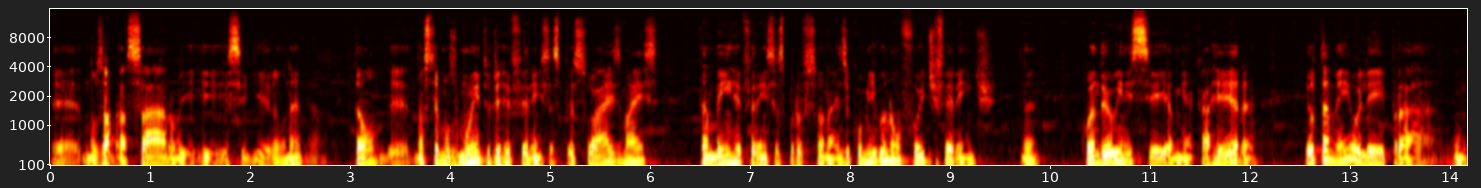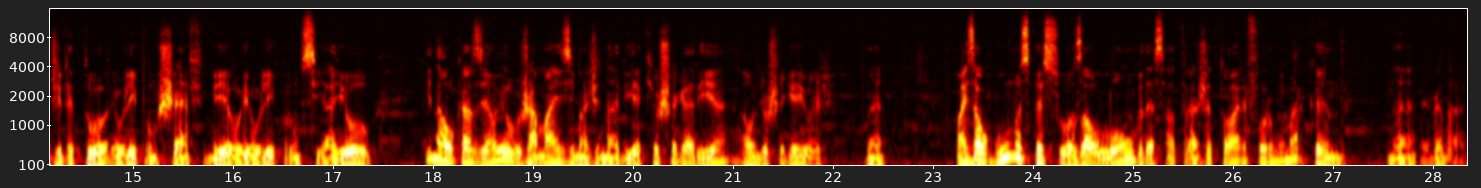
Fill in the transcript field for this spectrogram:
é, nos abraçaram e, e, e seguiram, né? É. Então, é, nós temos muito de referências pessoais, mas também referências profissionais. E comigo não foi diferente, né? Quando eu iniciei a minha carreira, eu também olhei para um diretor, eu olhei para um chefe meu, eu olhei para um CIO, e na ocasião eu jamais imaginaria que eu chegaria aonde eu cheguei hoje, né? Mas algumas pessoas ao longo dessa trajetória foram me marcando, né? É verdade.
